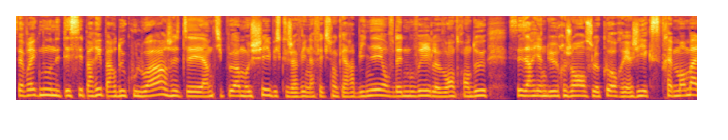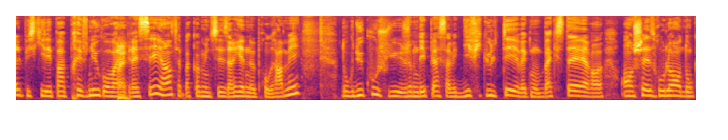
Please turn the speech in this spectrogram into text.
C'est vrai que nous, on était séparés par deux couloirs. J'étais un petit peu amochée puisque j'avais une infection carabinée. On venait de m'ouvrir le ventre en deux. Césarienne d'urgence. Le corps réagit extrêmement mal puisqu'il n'est pas prévenu qu'on va l'agresser. Hein. C'est pas comme une césarienne programmée. Donc, du coup, je, je me déplace avec difficulté avec mon Baxter euh, en chaise roulante. Donc,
